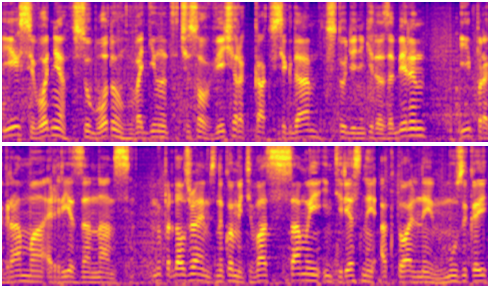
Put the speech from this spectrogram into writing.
И сегодня, в субботу, в 11 часов вечера, как всегда, в студии Никита Забелин и программа «Резонанс». Мы продолжаем знакомить вас с самой интересной актуальной музыкой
